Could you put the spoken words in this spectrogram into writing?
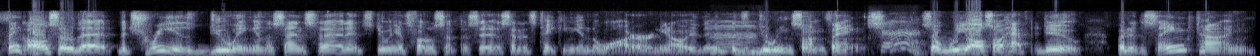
Think also that the tree is doing in the sense that it's doing its photosynthesis and it's taking in the water, and you know, it, it's Mm. doing some things. Sure. So we also have to do. But at the same time,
